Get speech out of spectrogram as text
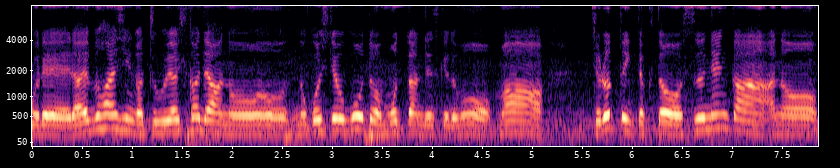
これ、ライブ配信がつぶやきかで、あの、残しておこうと思ったんですけども、まあ、ちょろっと言っておくと、数年間、あの、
